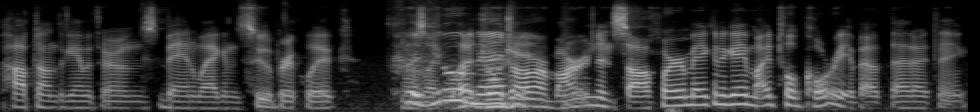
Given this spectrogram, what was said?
hopped on the Game of Thrones bandwagon super quick. Could I was like, what, imagine... George R. R. Martin and software making a game? I told Corey about that, I think.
